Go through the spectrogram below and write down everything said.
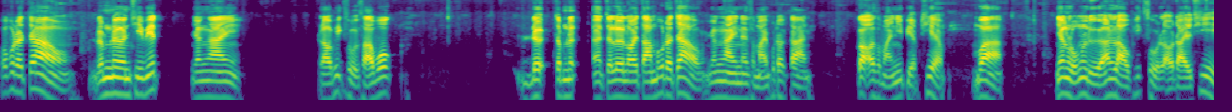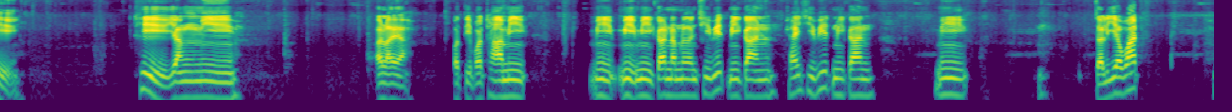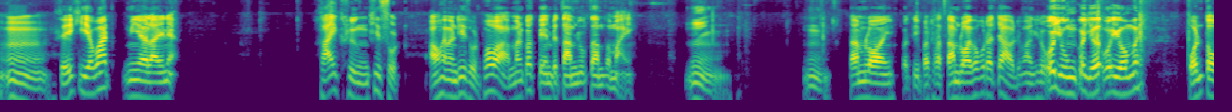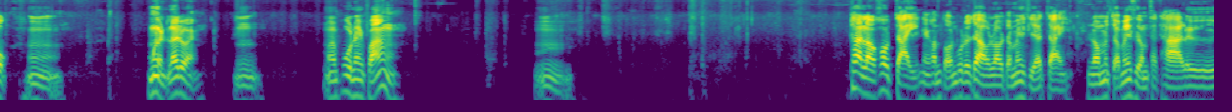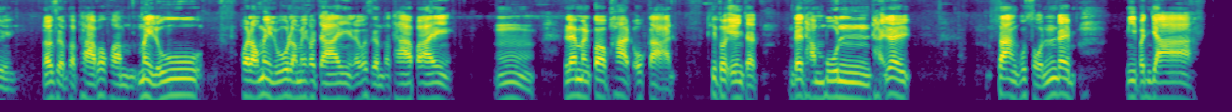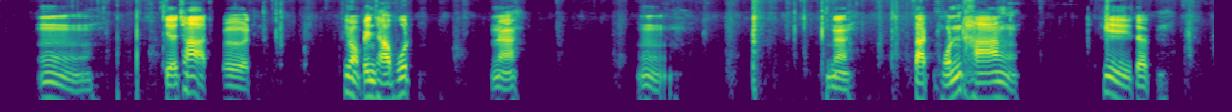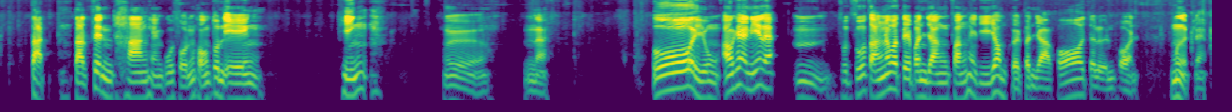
พระพุทธเจ้าดำเนินชีวิตยังไง เราภิกษุสาวก เดจำเนินอาเจริญรอยตามพระพุทธเจ้า ยังไงในสมัยพุทธกาลก็เอาสมัยนี้เปรียบเทียบว่ายังหลงเหลือเหล่าภิกษุเหล่าใดที่ ที่ยังมีอะไรอะ ปฏิปทามีมีมีมีการดำเนินชีวิต มีการใช้ชีวิต มีการมีจริยวัตรอืมเสขียวัตรมีอะไรเนี่ย คล้ายคลึงที่สุด เอาให้มันที่สุด เพราะว่ามันก็เป็นไปตามยุคตามสมัย อืม อืม ตามรอยปฏิปทาตามรอยพระพุทธเจ้าดิมาคิดดูโอ้ยยุงก็เยอะเว้ยโยมเว้ยฝนตก อืม มืดแล้วด้วย อืม มาพูดให้ฟัง อืม ถ้าเราเข้าใจในคำสอนพระพุทธเจ้าเราจะไม่เสียใจ เราไม่จะไม่เสื่อมศรัทธาเลย เราเสื่อมศรัทธาเพราะความไม่รู้เพราะเราไม่รู้เราไม่เข้าใจเราก็เสื่อมศรัทธาไป อืม และมันก็พลาดโอกาสที่ตัวเองจะได้ทำบุญได้สร้างกุศลได้มีปัญญา อืม เสียชาติเกิด ที่บอกเป็นชาวพุทธนะ อืมนะตัดหนทางที่จะตัดตัดเส้นทางแห่งกุศลของตนเอง ทิ้ง เออนะโอ้ยยุงเอาแค่นี้แหละ อืม สุดสูสังนวเตปัญญังฟังให้ดีย่อมเกิดปัญญาขอเจริญพรมืดแล้ว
